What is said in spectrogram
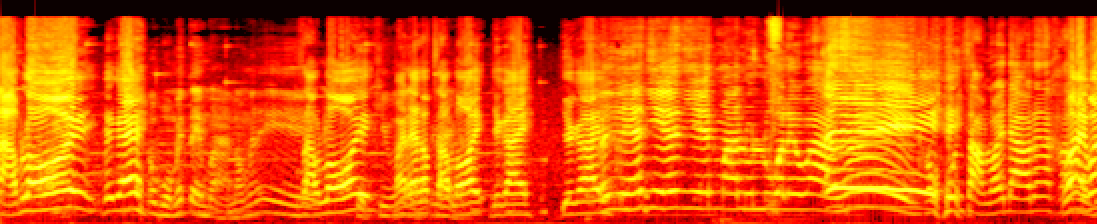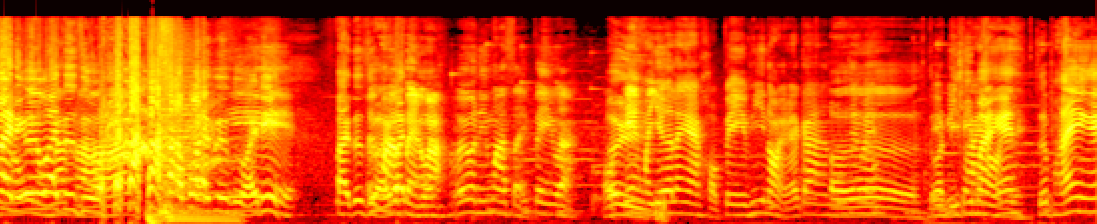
สามร้อยเป็นไงโอ้โหไม่เต็มอะเราไม่ได้สามร้อยเก็บคิวไปแล้วครับสามร้อยยังไงยังไงเอ้ยเย็นเย็นเย็นมารัวๆเลยว่ะเอ้เฮ้ยยขอบคุณ300ดาวด้วยนะครับไหว้ไหว้ดิเออไหว้สวยๆไหว้สวยๆดิไหว้สเฮ้ยวยมาๆไหว้แปลกสวยว่ะเฮ้ยวันนี้มาใส่เปย์ว่ะขอเอ้ยแกล้งมาเยอะแล้วไงขอเปย์พี่หน่อยแล้วกันเอใช่ไหมอสวัสดีปีใหม่ไงเซอร์ไพรส์ไง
